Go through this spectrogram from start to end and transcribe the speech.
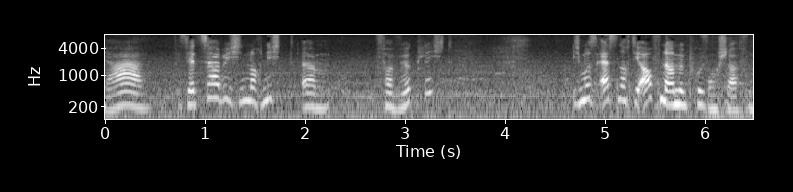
Ja, bis jetzt habe ich ihn noch nicht ähm, verwirklicht. Ich muss erst noch die Aufnahmeprüfung schaffen.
